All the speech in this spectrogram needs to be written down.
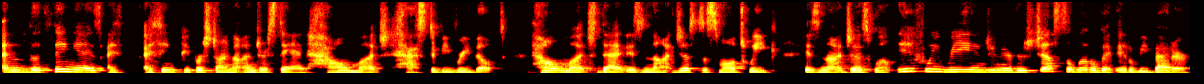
And the thing is, I, I think people are starting to understand how much has to be rebuilt, how much that is not just a small tweak, is not just, well, if we re-engineer this just a little bit, it'll be better.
